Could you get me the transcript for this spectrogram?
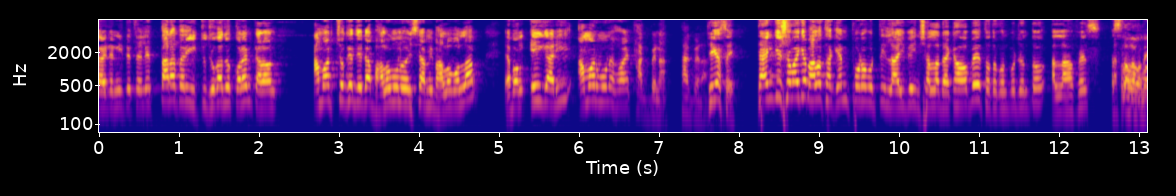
গাড়িটা নিতে চাইলে তাড়াতাড়ি একটু যোগাযোগ করেন কারণ আমার চোখে যেটা ভালো মনে হয়েছে আমি ভালো বললাম। এবং এই গাড়ি আমার মনে হয় থাকবে না। থাকবে না। ঠিক আছে? থ্যাংক ইউ সবাইকে ভালো থাকেন। পরবর্তী লাইভে ইনশাল্লাহ দেখা হবে। ততক্ষণ পর্যন্ত আল্লাহ হাফেজ। আসসালামু আলাইকুম।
